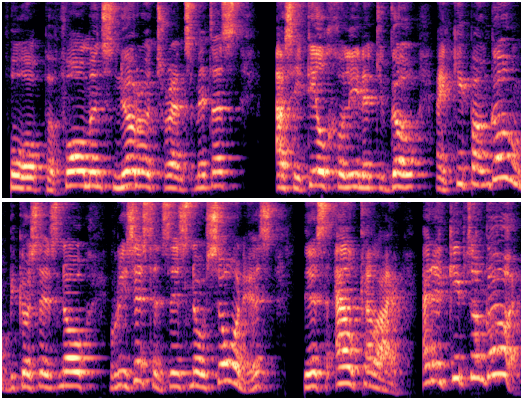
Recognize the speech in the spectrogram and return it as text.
for performance neurotransmitters, acetylcholine to go and keep on going because there's no resistance, there's no soreness, there's alkaline, and it keeps on going.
